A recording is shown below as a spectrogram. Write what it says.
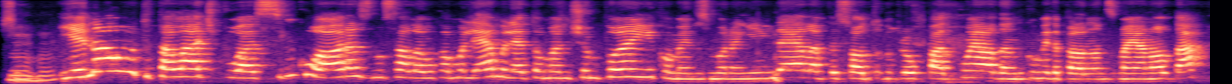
Sim. Uhum. E aí, não, tu tá lá, tipo, às 5 horas no salão com a mulher, a mulher tomando champanhe, comendo os moranguinhos dela, o pessoal tudo preocupado com ela, dando comida pra ela não desmaiar no altar,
